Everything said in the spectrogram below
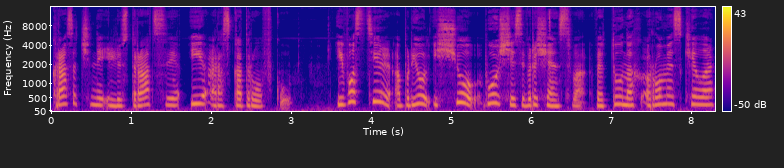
красочные иллюстрации и раскадровку. Его стиль обрел еще большее совершенство в вебтунах Romance Killer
